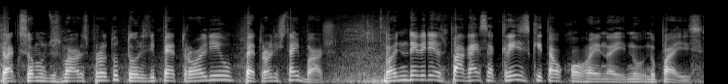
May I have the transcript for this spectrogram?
já que somos um dos maiores produtores de petróleo e o petróleo está embaixo. Nós não deveríamos pagar essa crise que está ocorrendo aí no, no país.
